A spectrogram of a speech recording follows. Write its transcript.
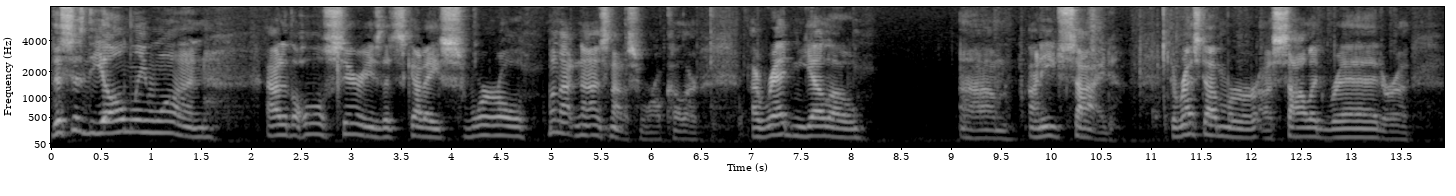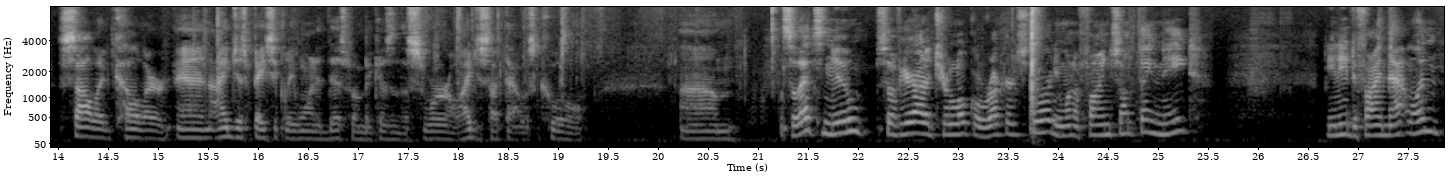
This is the only one out of the whole series that's got a swirl, well not, no, it's not a swirl color, a red and yellow um, on each side. The rest of them are a solid red or a solid color, and I just basically wanted this one because of the swirl. I just thought that was cool. Um, so that's new. So if you're out at your local record store and you want to find something neat, you need to find that one.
